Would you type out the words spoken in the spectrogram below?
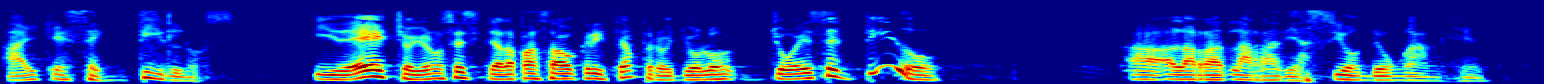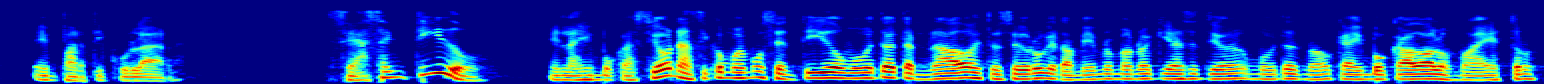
hay que sentirlos. Y de hecho, yo no sé si te ha pasado, Cristian, pero yo lo, yo he sentido a la, radiación de un ángel en particular. Se ha sentido en las invocaciones, así como hemos sentido en un momento determinado, estoy seguro que también mi hermano aquí ha sentido en un momento determinado que ha invocado a los maestros,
